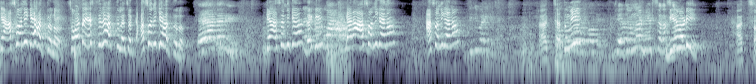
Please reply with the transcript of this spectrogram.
কে আসনি কে হাত তোলো? সবাই তো এসছিলে হাত তুলেছো আসনি কে হাত তোলো? কে আসনি কে? দেখি। কেন আসনি কেন? আসনি কেন? আচ্ছা তুমি? বিয়ে বাড়ি? আচ্ছা।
